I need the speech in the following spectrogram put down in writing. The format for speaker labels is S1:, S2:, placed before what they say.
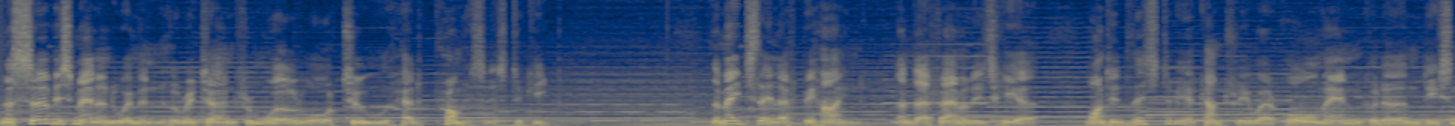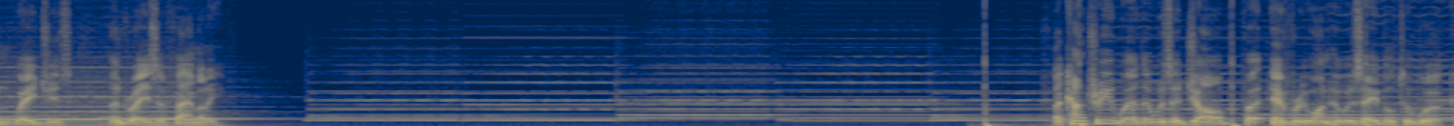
S1: The servicemen and women who returned from World War II had promises to keep. The mates they left behind and their families here wanted this to be a country where all men could earn decent wages and raise a family. A country where there was a job for everyone who was able to work.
